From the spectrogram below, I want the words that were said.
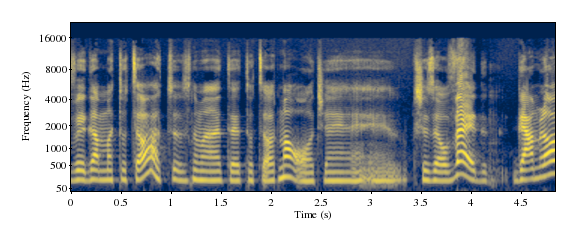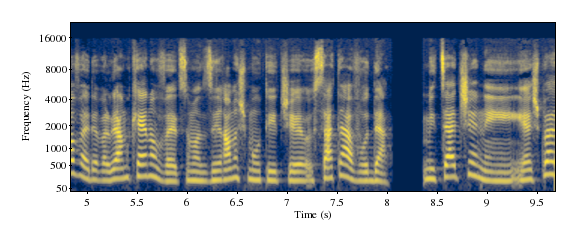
וגם התוצאות, זאת אומרת, תוצאות מראות ש- שזה עובד, גם לא עובד, אבל גם כן עובד, זאת אומרת, זירה משמעותית שעושה את העבודה. מצד שני, יש, בה,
